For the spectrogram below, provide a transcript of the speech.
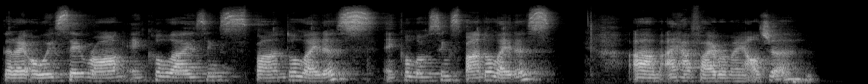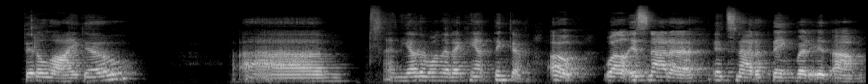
that I always say wrong: ankylosing spondylitis, ankylosing spondylitis. Um, I have fibromyalgia, vitiligo, um, and the other one that I can't think of. Oh, well, it's not a it's not a thing, but it um,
